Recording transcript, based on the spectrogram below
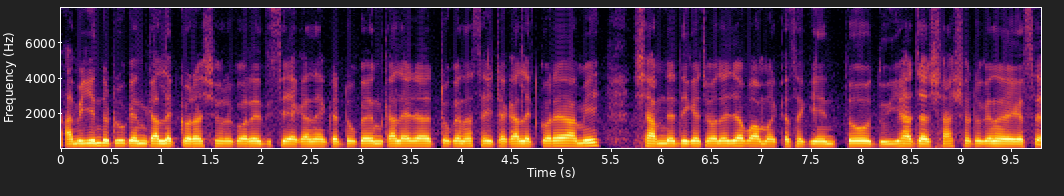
আমি কিন্তু টোকেন কালেক্ট করা শুরু করে দিছি। এখানে একটা টোকেন কালেক্ট টোকেন আছে, এটা কালেক্ট করে আমি সামনের দিকে চলে যাব। আমার কাছে কিন্তু দুই হাজার সাতশো টোকেন হয়ে গেছে।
